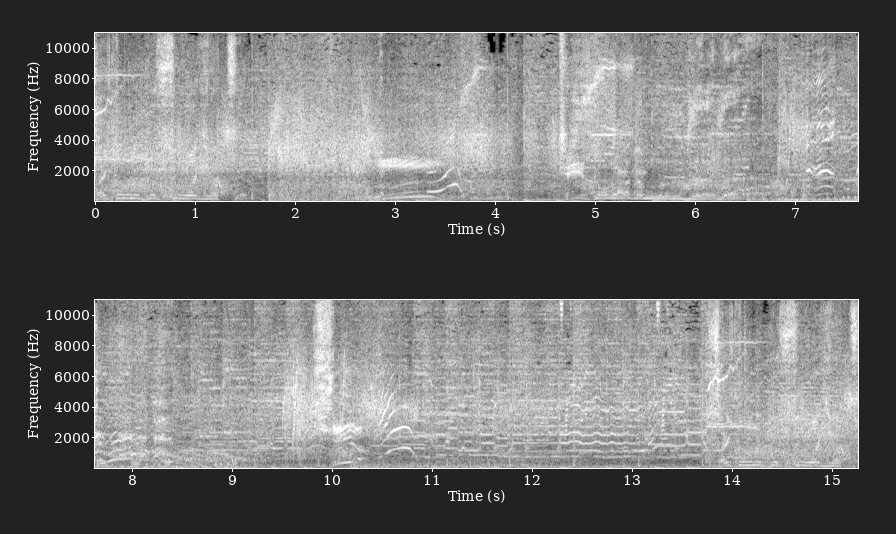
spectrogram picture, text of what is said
最高のコスを味わって抵抗など無駄だシア最高のコスを味わって。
